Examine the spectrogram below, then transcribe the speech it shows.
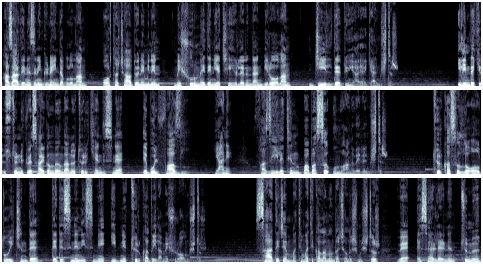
Hazar Denizi'nin güneyinde bulunan Orta Çağ döneminin meşhur medeniyet şehirlerinden biri olan Cil'de dünyaya gelmiştir. İlimdeki üstünlük ve saygınlığından ötürü kendisine Ebul Fazl yani faziletin babası unvanı verilmiştir. Türk asıllı olduğu için de dedesinin ismi İbni Türk adıyla meşhur olmuştur. Sadece matematik alanında çalışmıştır ve eserlerinin tümü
